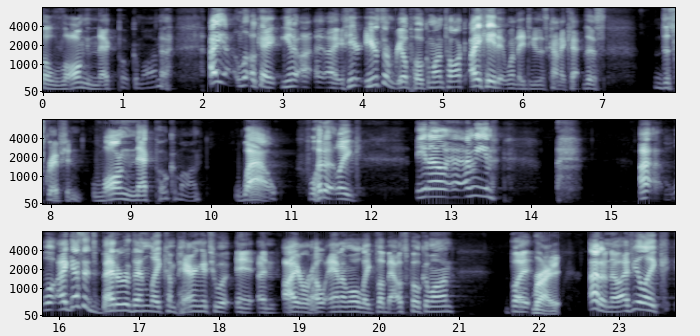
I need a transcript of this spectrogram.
The long neck pokemon. I uh, okay you know i, I here, here's some real pokemon talk. I hate it when they do this kind of ca- this description. Long neck pokemon. Wow. What a like you know i mean I well, I guess it's better than like comparing it to a, a- an IRL animal like the mouse Pokemon, but Right. I don't know. I feel like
